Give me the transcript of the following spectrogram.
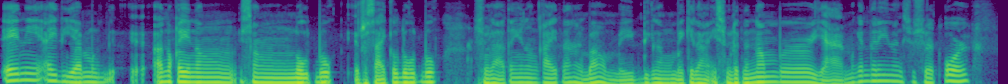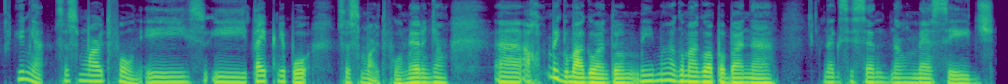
Any idea, mag, ano kayo ng isang notebook, recycled notebook, sulatan nyo ng kahit na, halimbawa, may biglang may kailangan isulat na number, yan, maganda rin ang susulat. Or, yun nga, sa smartphone, i-type nyo po sa smartphone. Meron diyang, uh, ako may gumagawa to, may mga gumagawa pa ba na nagsisend ng message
